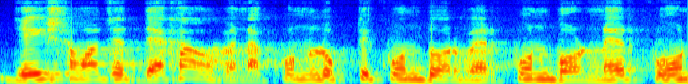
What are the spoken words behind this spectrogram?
যেই সমাজে দেখা হবে না কোন লোকটি কোন ধর্মের, কোন বর্ণের, কোন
